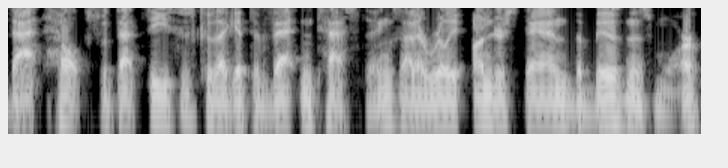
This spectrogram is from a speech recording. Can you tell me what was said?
That helps with that thesis because I get to vet and test things and I really understand the business more.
